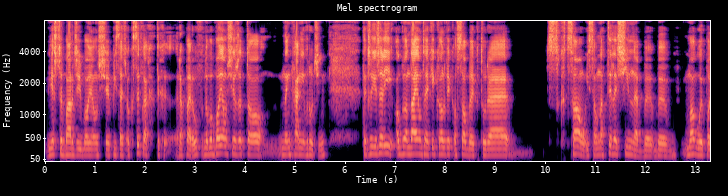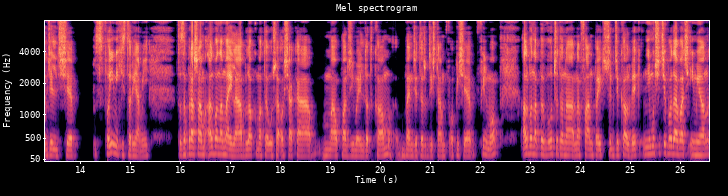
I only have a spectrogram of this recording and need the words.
jeszcze bardziej boją się pisać o ksywkach tych raperów, no bo boją się, że to nękanie wróci. Także jeżeli oglądają to jakiekolwiek osoby, które chcą i są na tyle silne, by, by mogły podzielić się swoimi historiami, to zapraszam albo na maila blog Mateusza Osiaka małpa.gmail.com, będzie też gdzieś tam w opisie filmu, albo na PW, czy to na, na fanpage, czy gdziekolwiek. Nie musicie podawać imion,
